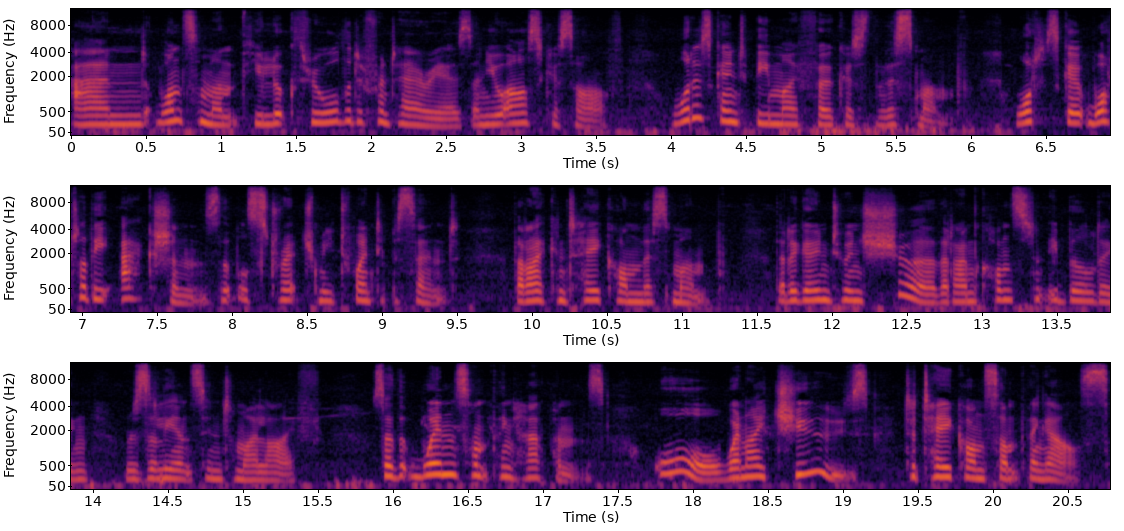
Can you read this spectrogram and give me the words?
And once a month, you look through all the different areas and you ask yourself, what is going to be my focus this month? What, is what are the actions that will stretch me 20% that I can take on this month that are going to ensure that I'm constantly building resilience into my life? So that when something happens, or when I choose to take on something else,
